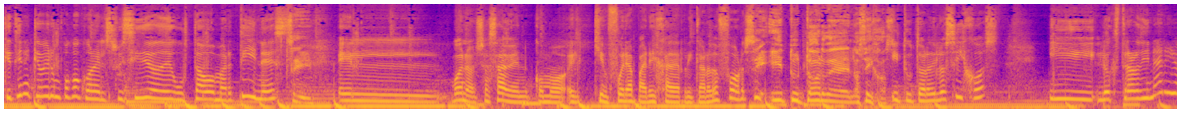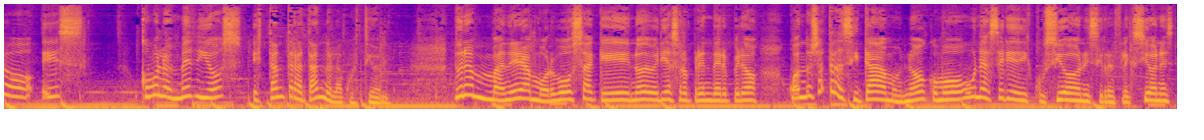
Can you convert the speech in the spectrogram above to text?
que tiene que ver un poco con el suicidio de Gustavo Martínez. Sí. El. Bueno, ya saben, como el quien fuera pareja de Ricardo Ford Sí, y tutor de los hijos. y tutor de los hijos. Y lo extraordinario es cómo los medios están tratando la cuestión. De una manera morbosa que no debería sorprender, pero cuando ya transitamos, ¿no? Como una serie de discusiones y reflexiones,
